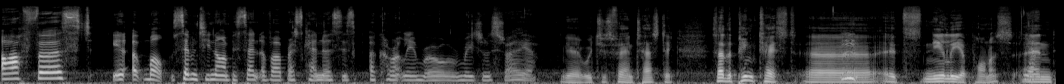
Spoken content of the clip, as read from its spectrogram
our first well, 79% of our breast care nurses are currently in rural and regional Australia. Yeah, which is fantastic. So the pink test, uh, mm. it's nearly upon us, yep. and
